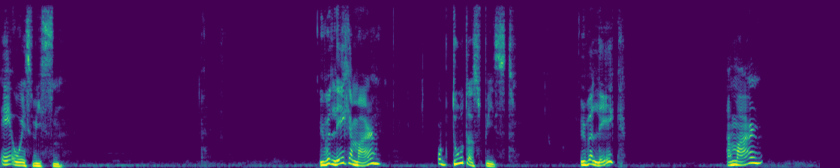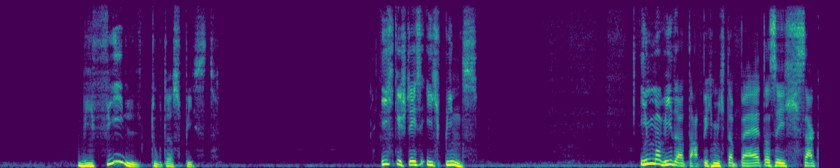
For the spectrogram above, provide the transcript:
eh alles wissen. Überleg einmal, ob du das bist. Überleg einmal, wie viel du das bist. Ich gestehe es, ich bin's. Immer wieder tappe ich mich dabei, dass ich sage,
